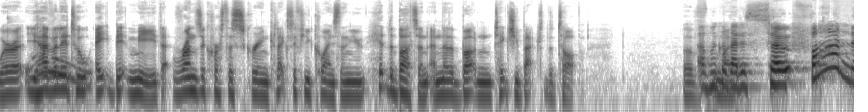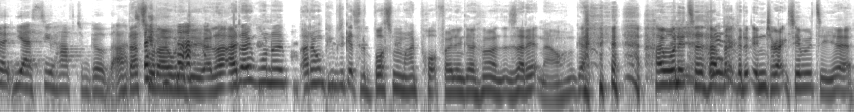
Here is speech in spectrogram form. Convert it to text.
where you have a little 8 bit me that runs across the screen, collects a few coins, then you hit the button, and then the button takes you back to the top. Oh my god, that is so fun! Yes, you have to build that. That's what I want to do. I I don't want to. I don't want people to get to the bottom of my portfolio and go, "Huh, "Is that it now?" I want it to have that bit of interactivity. Yeah,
